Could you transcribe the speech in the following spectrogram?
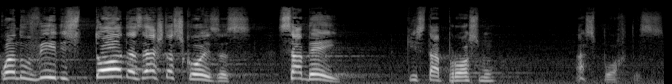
quando virdes todas estas coisas, sabei que está próximo às portas.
